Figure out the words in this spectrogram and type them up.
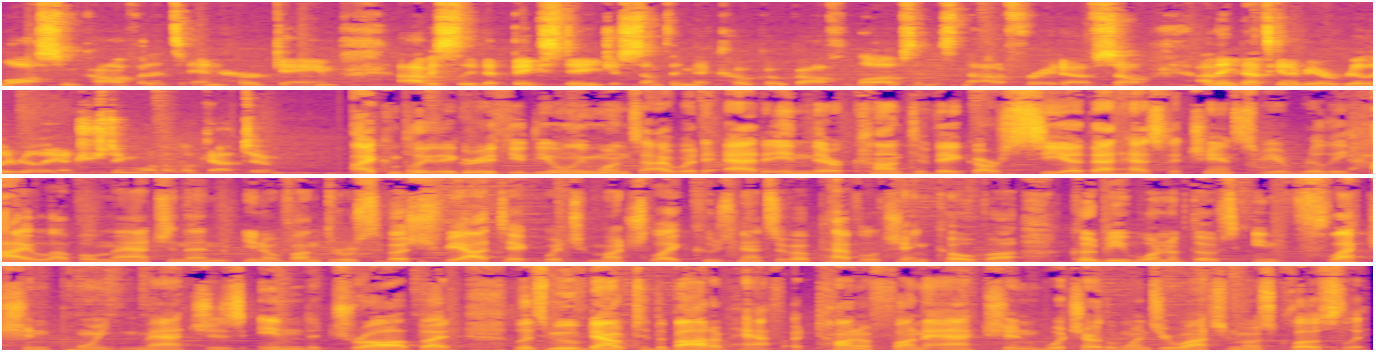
lost some confidence in her game. Obviously, the big stage is something that Coco Gauff loves and is not afraid of. So I think that's going to be a really, really interesting one to look at too. I completely agree with you. The only ones I would add in there, Kontaveit Garcia, that has the chance to be a really high level match. And then, you know, Vondrousova Swiatek, which, much like Kuznetsova Pavlyuchenkova, could be one of those inflection point matches in the draw. But let's move now to the bottom half. A ton of fun action. Which are the ones you're watching most closely?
